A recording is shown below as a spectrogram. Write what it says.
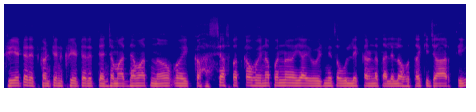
क्रिएटर आहेत कंटेंट क्रिएटर आहेत त्यांच्या माध्यमातून एक हास्यास्पद का होईना पण या योजनेचा उल्लेख करण्यात आलेला होता की ज्या अर्थी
